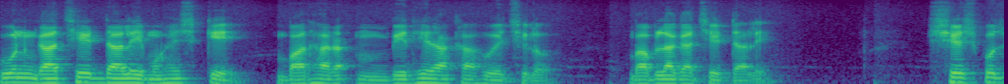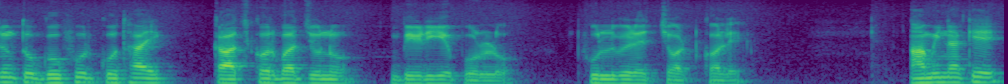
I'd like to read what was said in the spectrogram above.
কোন গাছের ডালে মহেশকে বাধা বেঁধে রাখা হয়েছিল? বাবলা গাছের ডালে। শেষ পর্যন্ত গফুর কোথায় কাজ করবার জন্য বেরিয়ে পড়ল ফুলবেড়ের চটকলে আমিনাকে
